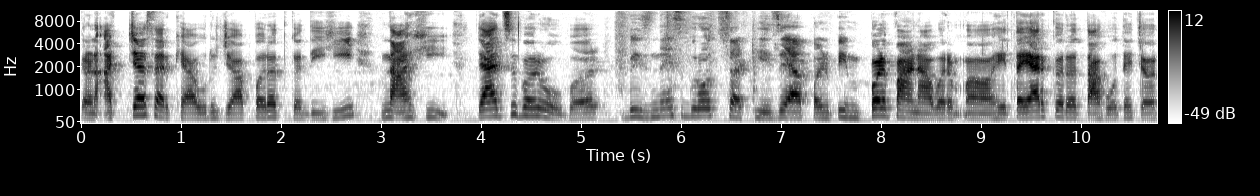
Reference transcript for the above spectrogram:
कारण आजच्यासारख्या ऊर्जा परत कधीही नाही. त्याचबरोबर बिझनेस ग्रोथसाठी जे आपण पिंपळ पानावर हे तयार करत आहोत त्याच्यावर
